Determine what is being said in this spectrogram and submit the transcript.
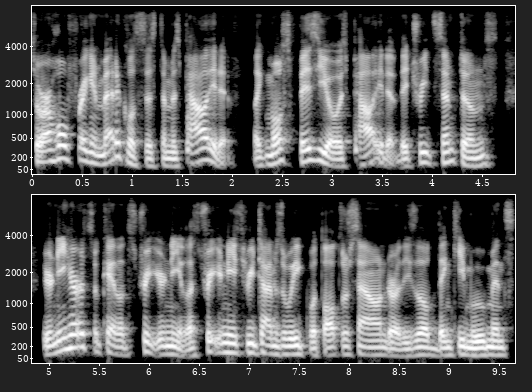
So our whole friggin' medical system is palliative. Like most physio is palliative. They treat symptoms. Your knee hurts? Okay, let's treat your knee. Let's treat your knee three times a week with ultrasound or these little dinky movements.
